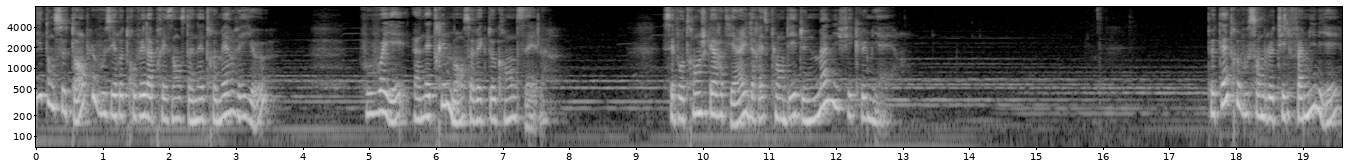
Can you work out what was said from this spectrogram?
Et dans ce temple, vous y retrouvez la présence d'un être merveilleux. Vous voyez un être immense avec de grandes ailes. C'est votre ange gardien, il resplendit d'une magnifique lumière. Peut-être vous semble-t-il familier.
